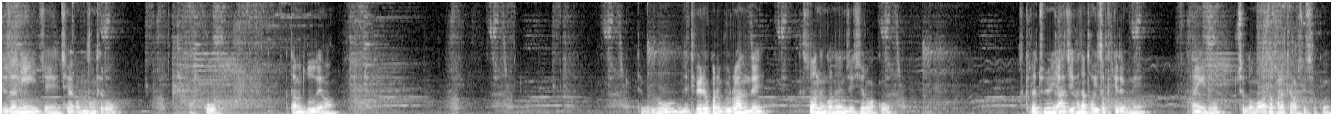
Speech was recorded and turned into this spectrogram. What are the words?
여전히 이제 제약 없는 상태로 맞고 그 다음에 노도대왕 대물로 이제 디베르 효과를 무효로 하는데 특수하는 거는 이제 시제로 맞고 스켈레톤이 아직 하나 더 있었기 때문에 다행히도 주체로 넘어가서 갈라테 갈 수 있었고요.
